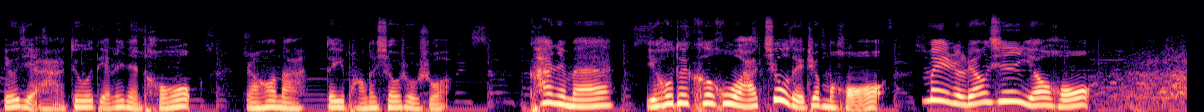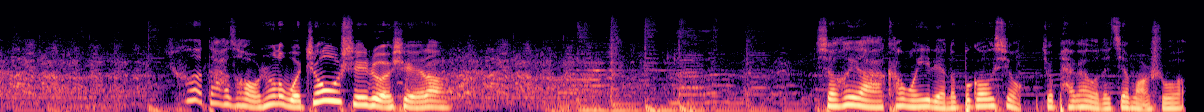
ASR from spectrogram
刘姐啊，对我点了点头，然后呢，对一旁的销售说：“看见没？以后对客户啊就得这么哄，昧着良心也要哄。”这大早上的，我招谁惹谁了？小黑啊，看我一脸的不高兴，就拍拍我的肩膀说：“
